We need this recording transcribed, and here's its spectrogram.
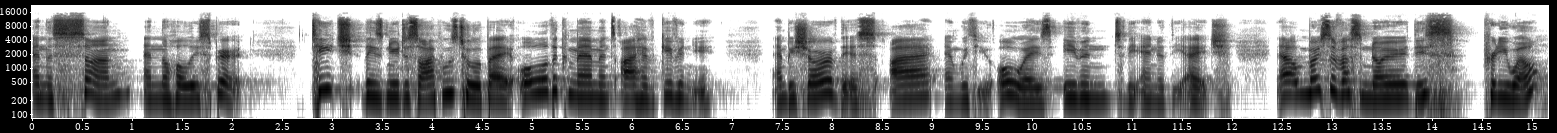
and the Son and the Holy Spirit." Teach these new disciples to obey all the commandments I have given you. And be sure of this, I am with you always, even to the end of the age. Now, most of us know this pretty well.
